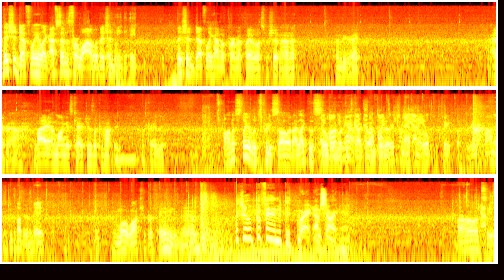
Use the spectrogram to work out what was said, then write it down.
They should definitely like I've said this for a while, but they should they should definitely have a permanent playlist with Shipment on it. That'd be great. Ever, uh, my Among Us character is looking hot, dude. That's crazy. Honestly, it looks pretty solid. I like the silver like, look it's got going to it. First map in the world fucking respawn is too fucking big. Whoa, watch your profanity, man. Watch your profanity. Right, I'm sorry. Oh, let's see.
